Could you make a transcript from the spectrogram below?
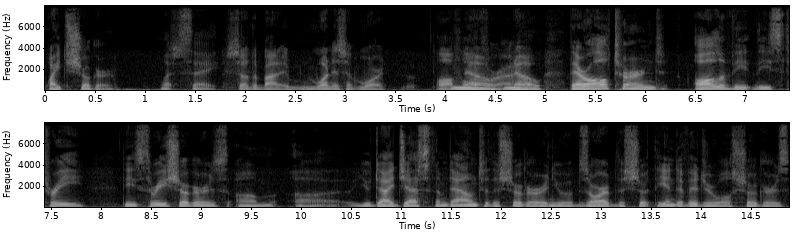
white sugar, let's say. So the body, one isn't more awful. No, no, they're all turned. All of the these three these three sugars, um, uh, you digest them down to the sugar, and you absorb the sh- the individual sugars,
